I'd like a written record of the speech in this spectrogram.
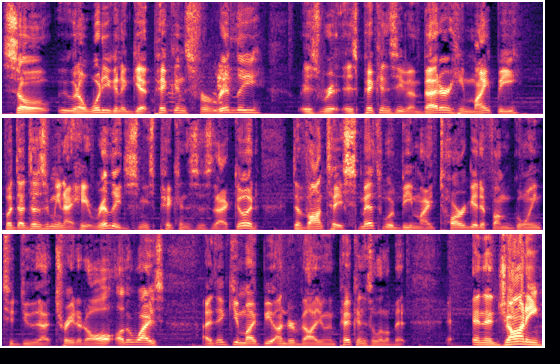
So you know, what are you going to get? Pickens for Ridley? Is is Pickens even better? He might be, but that doesn't mean I hate Ridley. It just means Pickens is that good. DeVonta Smith would be my target if I'm going to do that trade at all. Otherwise, I think you might be undervaluing Pickens a little bit. And then Johnny,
